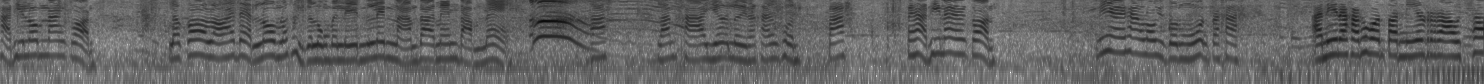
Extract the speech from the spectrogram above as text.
หาที่ร่มนั่งก่อน แล้วก็รอให้แดดร่มแล้วถึงจะลงไปเล่นเล่นน้ำได้แม่นดำแน่ฮะร้านค้าเยอะเลยนะคะทุกคนไปะไปหาที่นั่งกันก่อน นี่ไงทางลงอยู่ตรงนู้นไปค่ะ อันนี้นะคะ ทุกคนตอนนี้เราเช่า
